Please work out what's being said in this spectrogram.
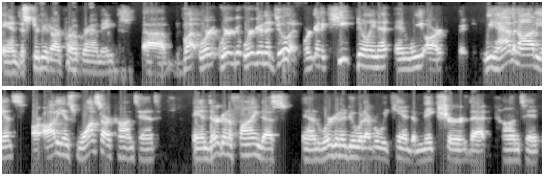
and distribute our programming uh, but we're we're we're going to do it. We're going to keep doing it and we are we have an audience. Our audience wants our content and they're going to find us and we're going to do whatever we can to make sure that content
